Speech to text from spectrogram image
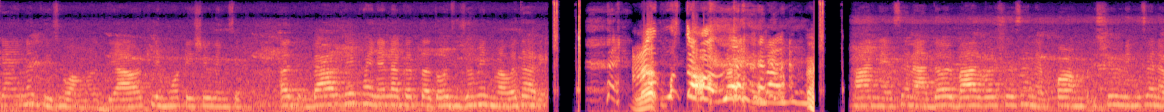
ક્યાંય નથી જોવા મળતી. આ આટલી મોટી શિવલિંગ છે. બાર બહાર દેખાય ને એના કરતાં તો હજી જમીનમાં વધારે. હા ને છે ને આ દર બાર વર્ષે છે ને પણ શિવલિંગ છે ને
